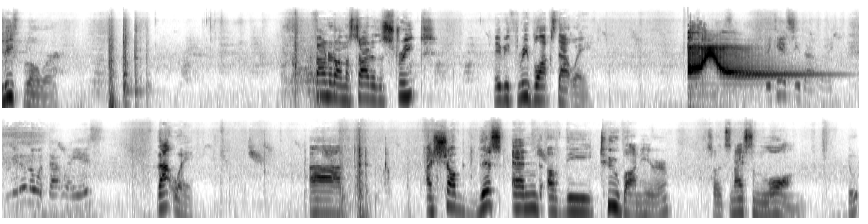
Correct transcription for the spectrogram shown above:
leaf blower. Found it on the side of the street, maybe three blocks that way. They can't see that way. They don't know what that way is. That way. Uh, I shoved this end of the tube on here, so it's nice and long. It,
